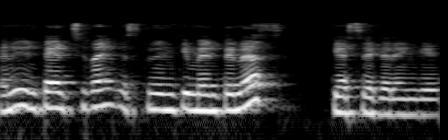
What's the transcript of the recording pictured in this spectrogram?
यानी इंटेंसिफाइंग स्क्रीन की मेंटेनेंस कैसे करेंगे?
